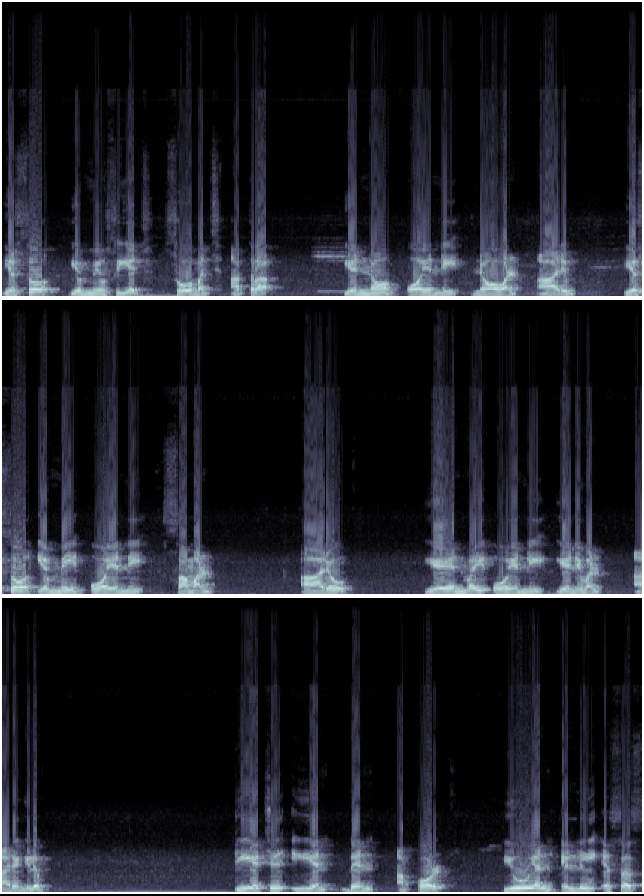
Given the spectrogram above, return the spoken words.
S O M U C H so much അത്ര. N O O N E no one ആരും. S O M E O N E someone ആരോ. A N Y O N E anyone ആരെങ്കിലും T H E N then അപ്പോൾ U N L E S S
